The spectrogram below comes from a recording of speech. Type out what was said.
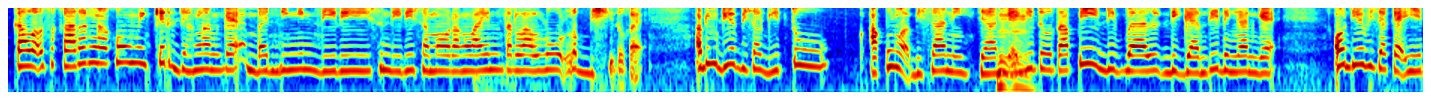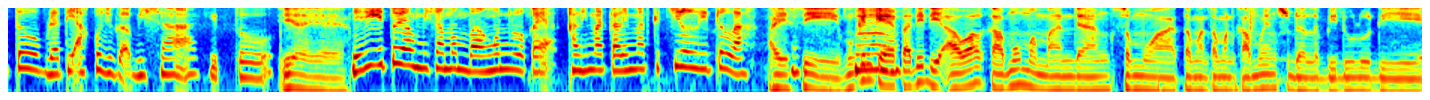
kalau sekarang aku mikir jangan kayak bandingin diri sendiri sama orang lain terlalu lebih gitu kayak, aduh dia bisa gitu, aku nggak bisa nih, jangan kayak Mm-mm. gitu. Tapi dibal- diganti dengan kayak, oh dia bisa kayak gitu, berarti aku juga bisa gitu. Iya iya. iya. Jadi itu yang bisa membangun lo kayak kalimat-kalimat kecil itulah. I see. Mungkin Hmm. kayak tadi di awal kamu memandang semua teman-teman kamu yang sudah lebih dulu di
